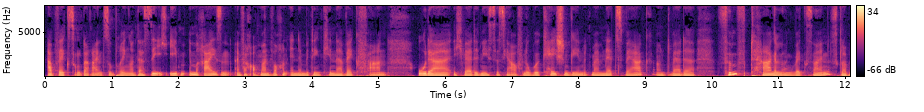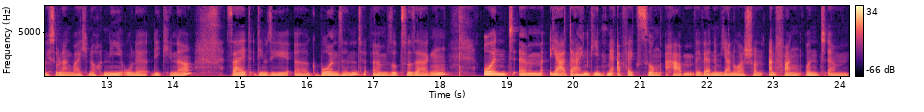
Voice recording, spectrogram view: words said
Abwechslung da reinzubringen. Und das sehe ich eben im Reisen. Einfach auch mal ein Wochenende mit den Kindern wegfahren. Oder ich werde nächstes Jahr auf eine Workation gehen mit meinem Netzwerk und werde fünf Tage lang weg sein. Das glaube ich, so lange war ich noch nie ohne die Kinder, seitdem sie äh, geboren sind, ähm, sozusagen und ähm, ja, dahingehend mehr Abwechslung haben. Wir werden im Januar schon anfangen und ähm,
